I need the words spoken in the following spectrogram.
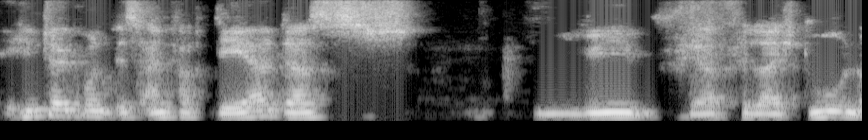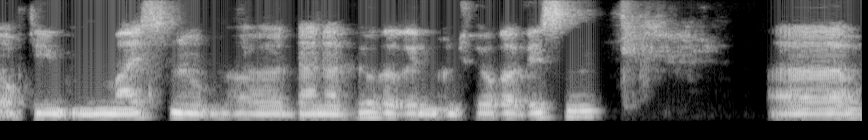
Hintergrund ist einfach der, dass wie ja vielleicht du und auch die meisten äh, deiner Hörerinnen und Hörer wissen, äh,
